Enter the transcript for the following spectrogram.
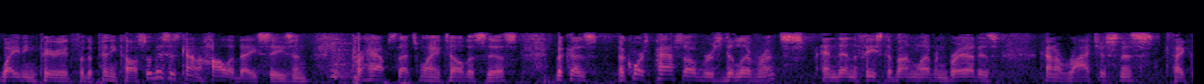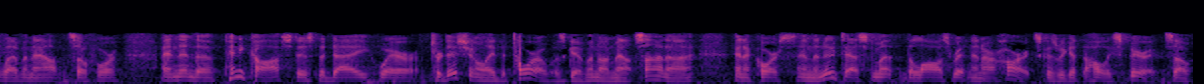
waiting period for the Pentecost. So this is kind of holiday season. Perhaps that's why he told us this. Because, of course, Passover is deliverance, and then the Feast of Unleavened Bread is kind of righteousness, take leaven out and so forth. And then the Pentecost is the day where traditionally the Torah was given on Mount Sinai. And of course, in the New Testament, the law is written in our hearts because we get the Holy Spirit. So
